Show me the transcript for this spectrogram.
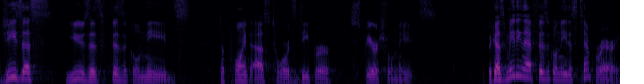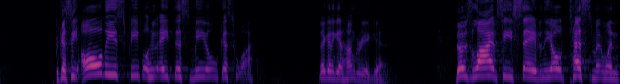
Jesus uses physical needs to point us towards deeper spiritual needs. Because meeting that physical need is temporary. Because, see, all these people who ate this meal, guess what? They're going to get hungry again. Those lives he saved in the Old Testament when,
